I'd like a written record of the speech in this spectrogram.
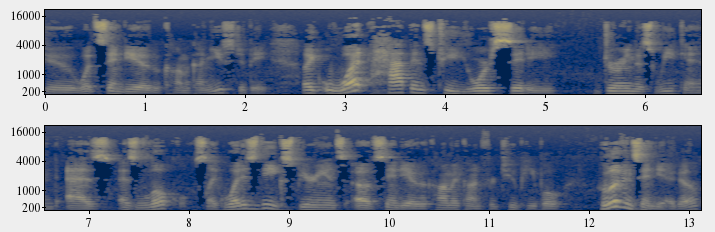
to what San Diego Comic Con used to be, like what happens to your city during this weekend as as locals? Like, what is the experience of San Diego Comic Con for two people who live in San Diego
